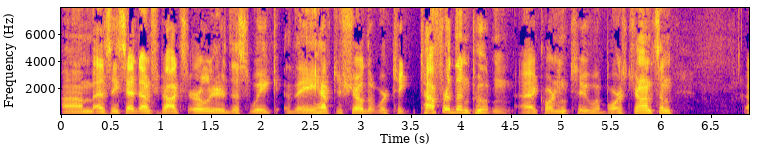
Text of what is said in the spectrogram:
um, as they sat down for talks earlier this week, they have to show that we're t- tougher than Putin, according to uh, Boris Johnson. Uh,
